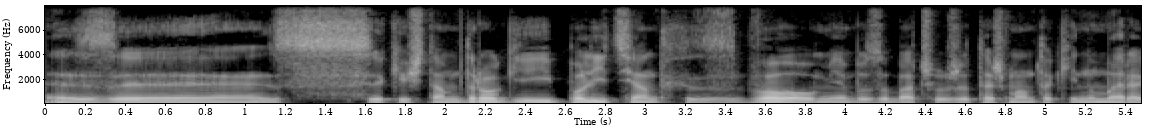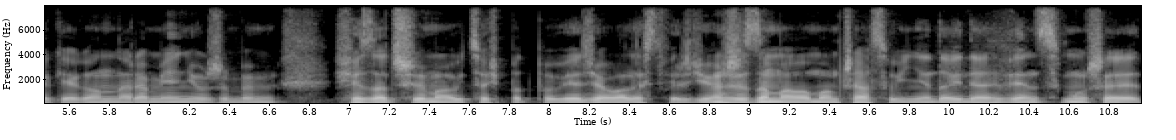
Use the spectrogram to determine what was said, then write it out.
z, z jakiejś tam drogi i policjant zwołał mnie, bo zobaczył, że też mam taki numerek jak on na ramieniu, żebym się zatrzymał i coś podpowiedział, ale stwierdziłem, że za mało mam czasu i nie dojdę, więc muszę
